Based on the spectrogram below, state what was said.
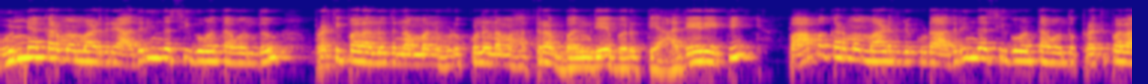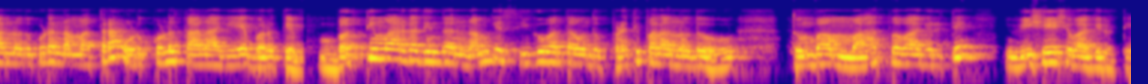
ಪುಣ್ಯಕರ್ಮ ಮಾಡಿದ್ರೆ ಅದರಿಂದ ಸಿಗುವಂತಹ ಒಂದು ಪ್ರತಿಫಲ ಅನ್ನೋದು ನಮ್ಮನ್ನು ಹುಡುಕೊಂಡು ನಮ್ಮ ಹತ್ರ ಬಂದೇ ಬರುತ್ತೆ. ಅದೇ ರೀತಿ ಪಾಪಕರ್ಮ ಮಾಡಿದ್ರೆ ಕೂಡ ಅದರಿಂದ ಸಿಗುವಂತಹ ಒಂದು ಪ್ರತಿಫಲ ಅನ್ನೋದು ಕೂಡ ನಮ್ಮ ಹತ್ರ ಹುಡುಕೊಂಡು ತಾನಾಗಿಯೇ ಬರುತ್ತೆ. ಭಕ್ತಿ ಮಾರ್ಗದಿಂದ ನಮಗೆ ಸಿಗುವಂತಹ ಒಂದು ಪ್ರತಿಫಲ ಅನ್ನೋದು ತುಂಬಾ ಮಹತ್ವವಾಗಿರುತ್ತೆ, ವಿಶೇಷವಾಗಿರುತ್ತೆ.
